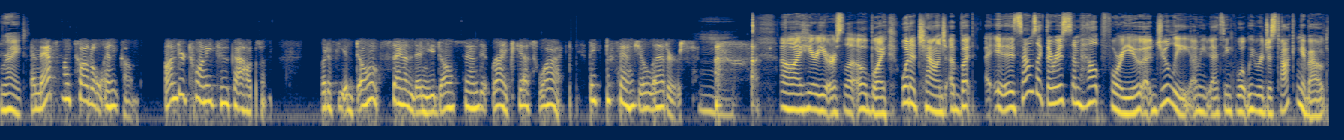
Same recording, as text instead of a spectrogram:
Right. And that's my total income, under 22,000. But if you don't send and you don't send it right, guess what? They do send you letters. Mm. Oh, I hear you, Ursula. Oh boy, what a challenge! Uh, but it, it, sounds like there is some help for you, uh, Julie. I mean, I think what we were just talking about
